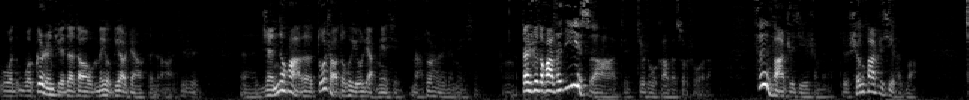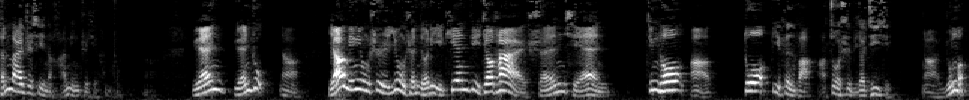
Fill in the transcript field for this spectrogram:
我我个人觉得倒没有必要这样分啊，就是呃人的话呃多少都会有两面性，那多少有两面性。但是的话，他的意思啊，就就是我刚才所说的，奋发之气是什么呀？就是生发之气很旺，尘埃之气呢，寒凝之气很重。原原著啊，阳明用事，用神得力，天地交泰，神显精通啊，多必奋发啊，做事比较积极啊，勇猛。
